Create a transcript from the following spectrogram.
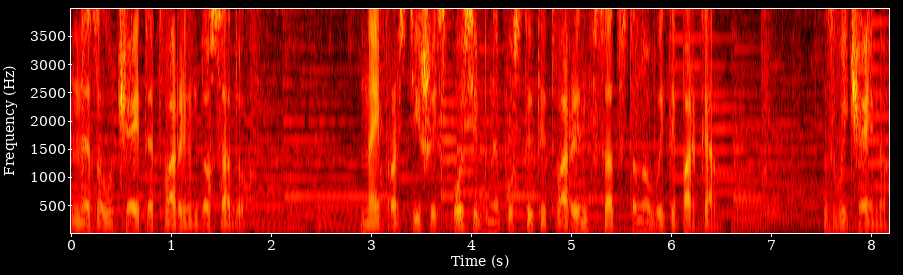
Не залучайте тварин до саду. Найпростіший спосіб не пустити тварин в сад встановити паркан. Звичайно,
